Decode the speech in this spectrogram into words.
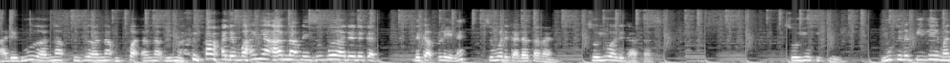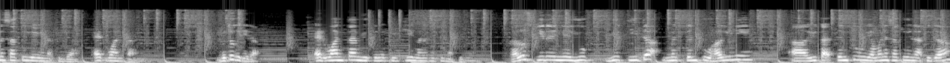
Ada dua anak, tiga anak, empat anak, lima anak. Ada banyak anak ni. Semua ada dekat dekat plane eh. Semua dekat dataran. So you ada kat atas. So you fikir. You kena pilih mana satu yang you nak kejar. At one time. Betul ke tidak? At one time you kena fikir mana satu nak kejar kalau sekiranya you you tidak tentu hari ni uh, you tak tentu yang mana satu yang nak kejar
